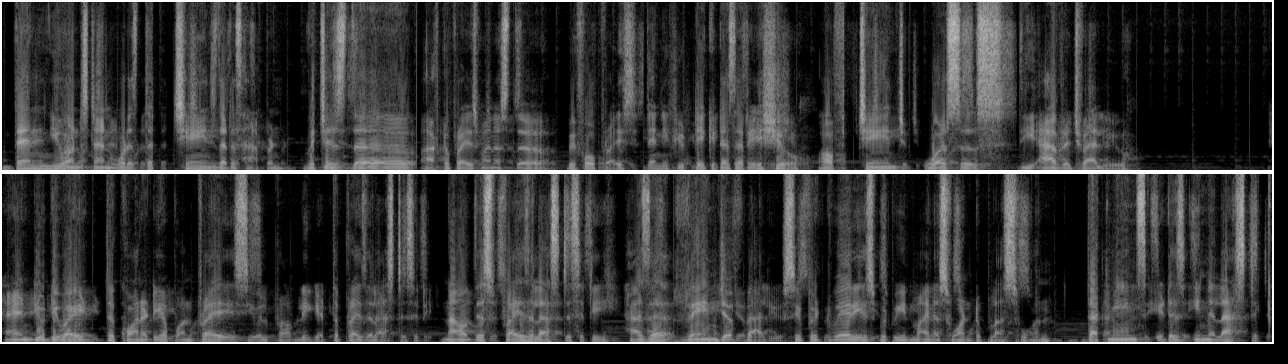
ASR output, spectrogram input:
then you understand what is the change that has happened, which is the after price minus the before price. Then if you take it as a ratio of change versus the average value, and you divide the quantity upon price, you will probably get the price elasticity. Now, this price elasticity has a range of values. If it varies between minus 1 to plus 1, that means it is inelastic.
